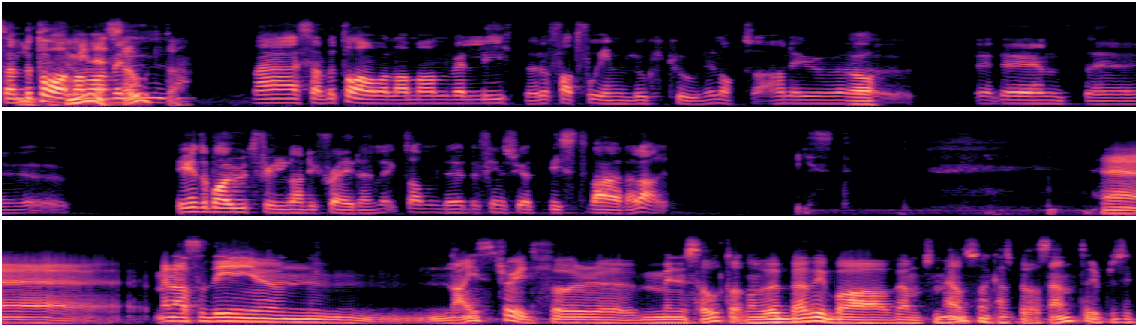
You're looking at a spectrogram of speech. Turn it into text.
Sen inte betalar för man väl, nej, sen betalar man väl lite för att få in Luke Kunin också. Han är ju, Ja. eh, det, det är inte, det är inte bara utfyllnad i traden liksom. Det, det finns ju ett visst värde där. Visst. Eh, men alltså det är ju en nice trade för eh, Minnesota. De behöver ju bara vem som helst som kan spela center i princip.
